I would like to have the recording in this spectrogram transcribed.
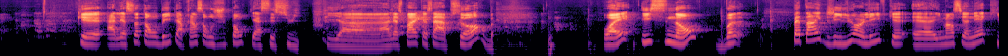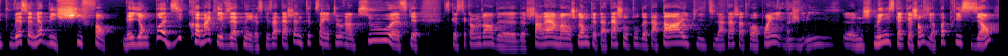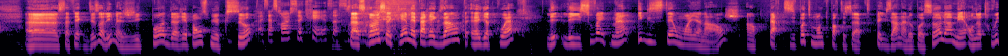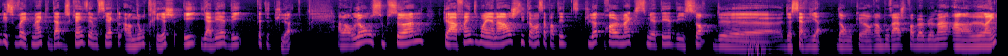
qu'elle laisse ça tomber, puis elle prend son jupon, puis elle s'essuie. Puis euh, elle espère que ça absorbe. Ouais. Et sinon, bon- peut-être j'ai lu un livre qu'il mentionnait qu'ils pouvaient se mettre des chiffons. Mais ils n'ont pas dit comment ils faisaient tenir. Est-ce qu'ils attachaient une petite ceinture en dessous? Est-ce que est-ce que c'est comme un genre de, de chandail à manches longues que tu attaches autour de ta taille, puis tu l'attaches à trois points? La chemise. Une chemise, quelque chose, il n'y a pas de précision. Euh, ça fait que, désolé, mais j'ai pas de réponse mieux que ça. Ben, ça sera un secret. Ça sera, Ça sera un secret, mais par exemple, euh, il y a de quoi? Les, les sous-vêtements existaient au Moyen Âge. En partie, c'est pas tout le monde qui portait ça. La petite paysanne, elle n'a pas ça, là, mais on a trouvé des sous-vêtements qui datent du 15e siècle en Autriche et il y avait des petites culottes. Alors là, on soupçonne qu'à la fin du Moyen Âge, s'ils commencent à porter des petites culottes, probablement qu'ils se mettaient des sortes de, de serviettes. Donc, un rembourrage probablement en lin.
